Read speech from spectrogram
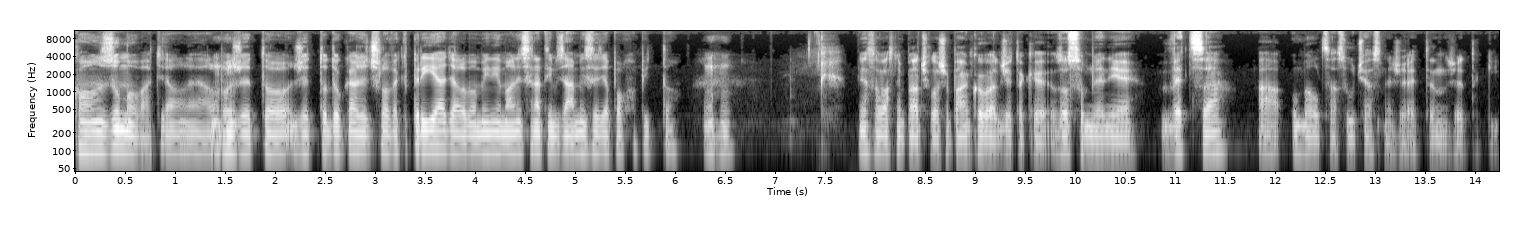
konzumovateľné, alebo uh-huh. že, to, že to dokáže človek prijať, alebo minimálne sa nad tým zamyslieť a pochopiť to. Uh-huh. Mne sa vlastne páčilo, že pán Kovač je také zosobnenie vedca a umelca súčasne, že je ten, že taký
